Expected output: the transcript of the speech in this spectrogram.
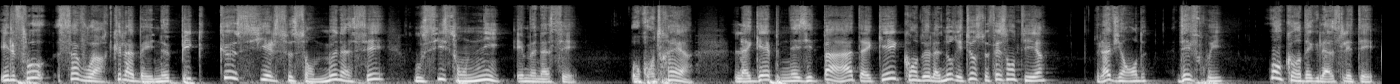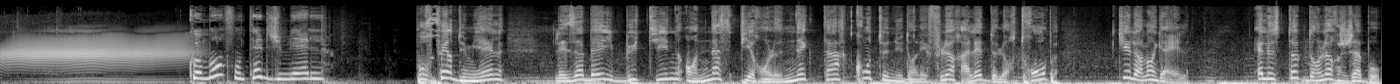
il faut savoir que l'abeille ne pique que si elle se sent menacée ou si son nid est menacé. Au contraire, la guêpe n'hésite pas à attaquer quand de la nourriture se fait sentir. De la viande, des fruits ou encore des glaces l'été. Comment font-elles du miel Pour faire du miel, les abeilles butinent en aspirant le nectar contenu dans les fleurs à l'aide de leur trompe, qui est leur langue à elles. Elles le stockent dans leur jabot,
